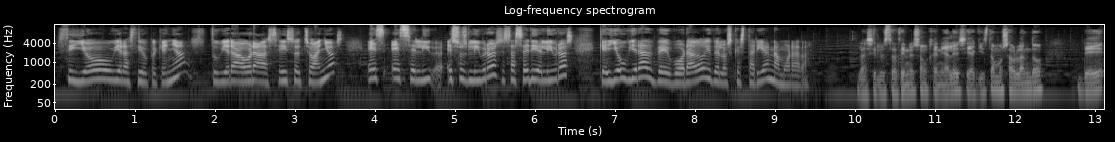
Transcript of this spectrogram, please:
si yo hubiera sido pequeña, tuviera ahora 6 8 años, es ese esos libros, esa serie de libros que yo hubiera devorado y de los que estaría enamorada. Las ilustraciones son geniales y aquí estamos hablando de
